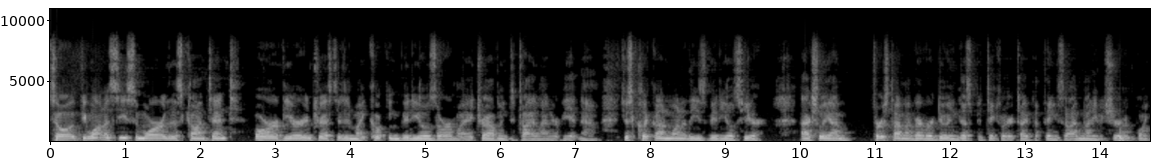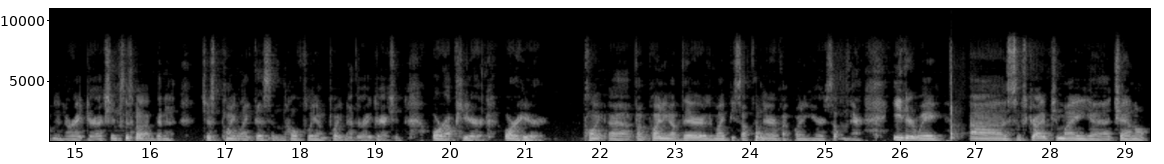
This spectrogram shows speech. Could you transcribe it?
So if you want to see some more of this content, or if you're interested in my cooking videos or my traveling to Thailand or Vietnam, just click on one of these videos here. Actually, I'm first time I've ever doing this particular type of thing, so I'm not even sure I'm pointing in the right direction. So I'm gonna just point like this, and hopefully I'm pointing at the right direction, or up here, or here. Point. Uh, if I'm pointing up there, there might be something there. If I'm pointing here, something there. Either way, uh, subscribe to my uh, channel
